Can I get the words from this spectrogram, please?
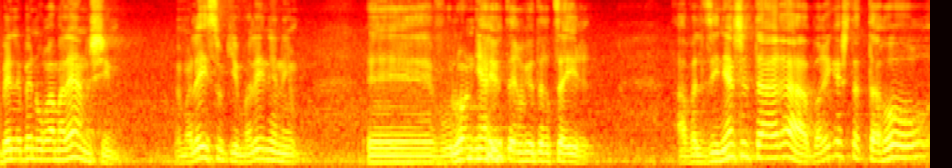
בין לבין הוא ראה מלא אנשים, ומלא עיסוקים, מלא עניינים, אה, והוא לא נהיה יותר ויותר צעיר. אבל זה עניין של טהרה, ברגע שאתה טהור,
